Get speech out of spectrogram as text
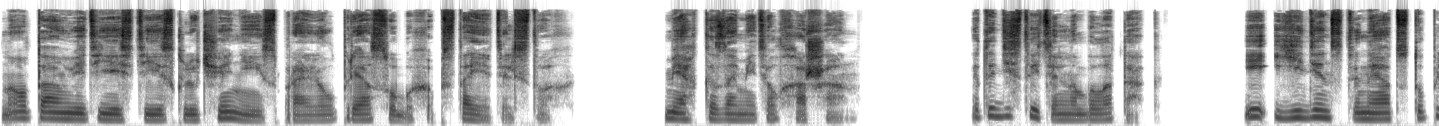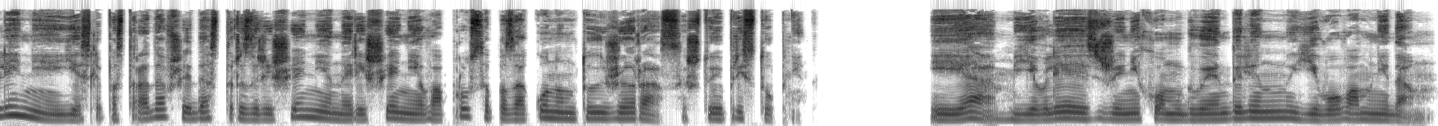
Но там ведь есть и исключения из правил при особых обстоятельствах мягко заметил Хашан. Это действительно было так. И единственное отступление, если пострадавший даст разрешение на решение вопроса по законам той же расы, что и преступник. И я, являясь женихом Гвендолин, его вам не дам.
